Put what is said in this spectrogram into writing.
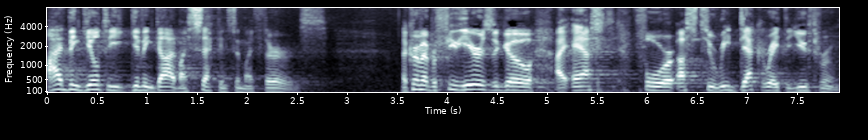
I've been guilty giving God my seconds and my thirds. I can remember a few years ago, I asked for us to redecorate the youth room.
